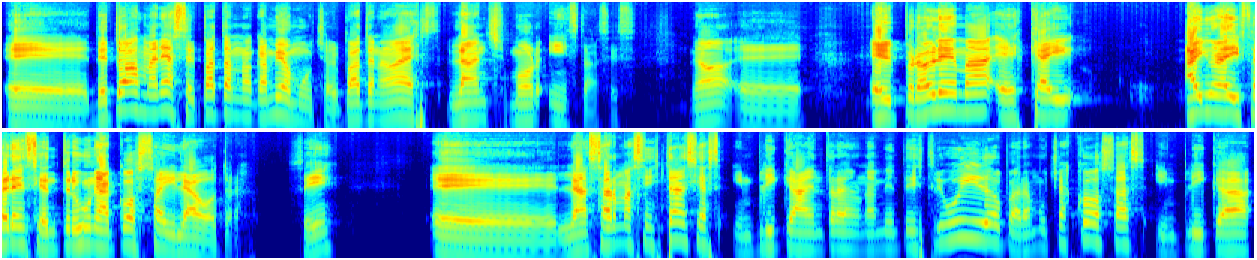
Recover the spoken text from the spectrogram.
Eh, de todas maneras, el pattern no cambió mucho. El pattern ahora es launch more instances. Eh, el problema es que hay, hay, una diferencia entre una cosa y la otra. Eh, lanzar más instancias implica entrar en un ambiente distribuido para muchas cosas, implica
